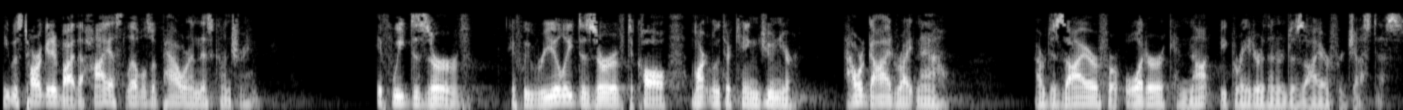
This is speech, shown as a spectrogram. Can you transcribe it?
He was targeted by the highest levels of power in this country. If we deserve, if we really deserve to call Martin Luther King Jr. our guide right now, our desire for order cannot be greater than our desire for justice.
